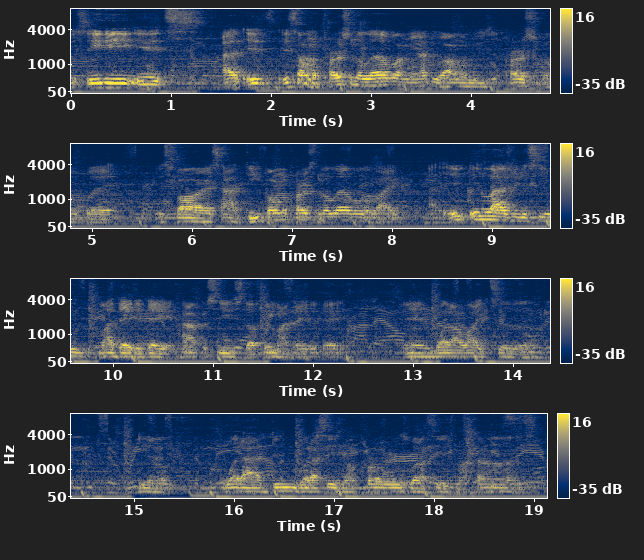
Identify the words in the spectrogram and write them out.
the CD it's I, it's it's on a personal level. I mean, I do all my music personal, but as far as how deep on a personal level, like it, it allows you to see my day to day, how I perceive stuff in my day to day. and what I like to, you know, what I do, what I see as my pros, what I see as my cons.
